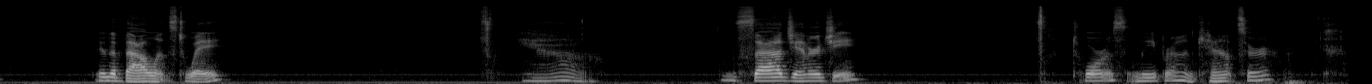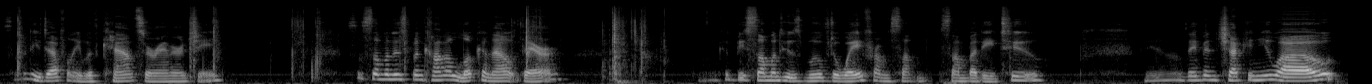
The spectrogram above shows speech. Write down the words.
in a balanced way. Yeah. Sag energy. Taurus, Libra, and Cancer. Somebody definitely with Cancer energy. So someone who's been kind of looking out there. Could be someone who's moved away from some somebody too. Yeah, they've been checking you out.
